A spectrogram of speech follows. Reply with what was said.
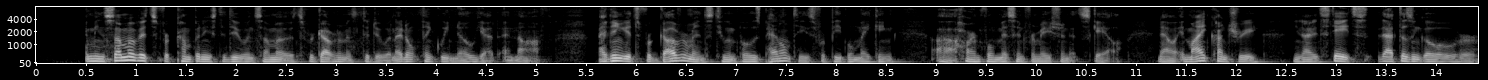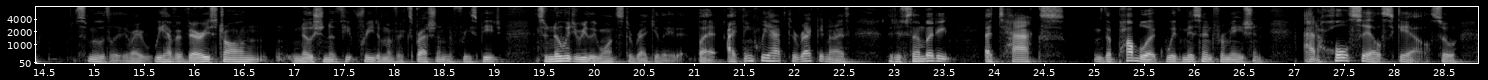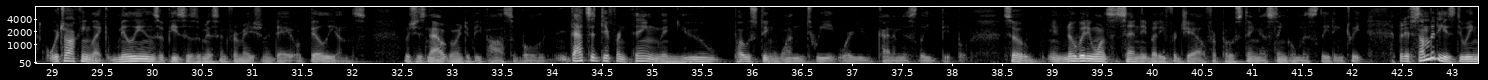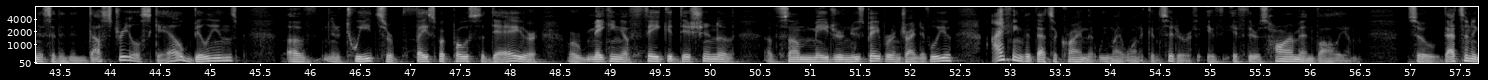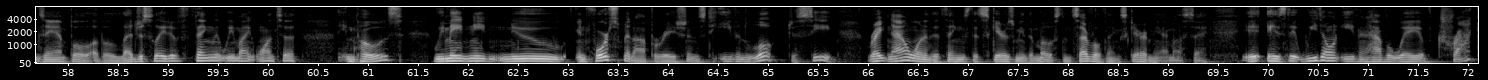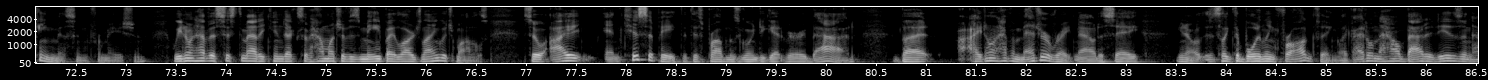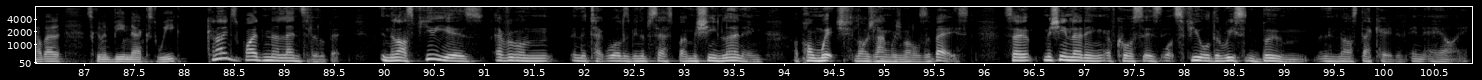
I mean, some of it's for companies to do and some of it's for governments to do. And I don't think we know yet enough. I think it's for governments to impose penalties for people making uh, harmful misinformation at scale. Now, in my country, United States, that doesn't go over smoothly, right? We have a very strong notion of freedom of expression and free speech. And so nobody really wants to regulate it. But I think we have to recognize that if somebody attacks the public with misinformation at wholesale scale. So we're talking like millions of pieces of misinformation a day or billions which is now going to be possible. That's a different thing than you posting one tweet where you kind of mislead people. So you know, nobody wants to send anybody for jail for posting a single misleading tweet. But if somebody is doing this at an industrial scale, billions of you know, tweets or Facebook posts a day, or or making a fake edition of of some major newspaper and trying to fool you, I think that that's a crime that we might want to consider if, if, if there's harm and volume. So that's an example of a legislative thing that we might want to impose. We may need new enforcement operations to even look to see. Right now, one of the things that scares me the most, and several things scare me, I must say, is that we don't even have a way of tracking misinformation. We don't have a systematic index of how much of it is made by large language models. So I anticipate that this problem is going to get very bad, but I don't have a measure right now to say – you know, it's like the boiling frog thing. Like, I don't know how bad it is and how bad it's going to be next week. Can I just widen the lens a little bit? In the last few years, everyone in the tech world has been obsessed by machine learning, upon which large language models are based. So, machine learning, of course, is what's fueled the recent boom in the last decade of in AI.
